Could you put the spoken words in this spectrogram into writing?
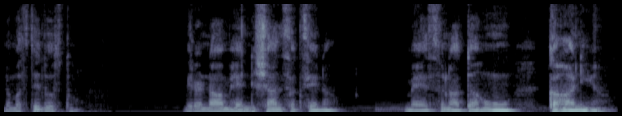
नमस्ते दोस्तों। मेरा नाम है निशान सक्सेना। मैं सुनाता हूँ कहानियाँ।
